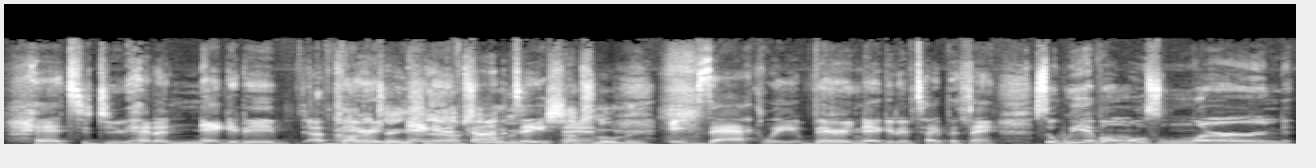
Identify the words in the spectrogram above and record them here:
had to do had a negative a very negative absolutely, connotation. absolutely. exactly a very negative type of thing. So we have almost learned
